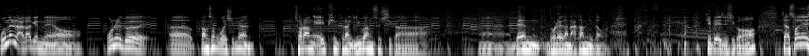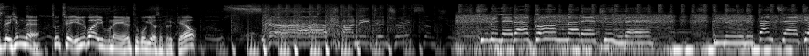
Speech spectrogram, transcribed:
오늘 나가겠네요. 오늘 그 어, 방송 보시면 저랑 에이핑크랑 이광수 씨가 에, 낸 노래가 나갑니다 오늘. 기대해 주시고. 자 소녀시대 힘내. 투투의 1과 2분의 1 두 곡 이어서 들을게요. 힘을 내라고 말해줄래? 그 눈을 반짝여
